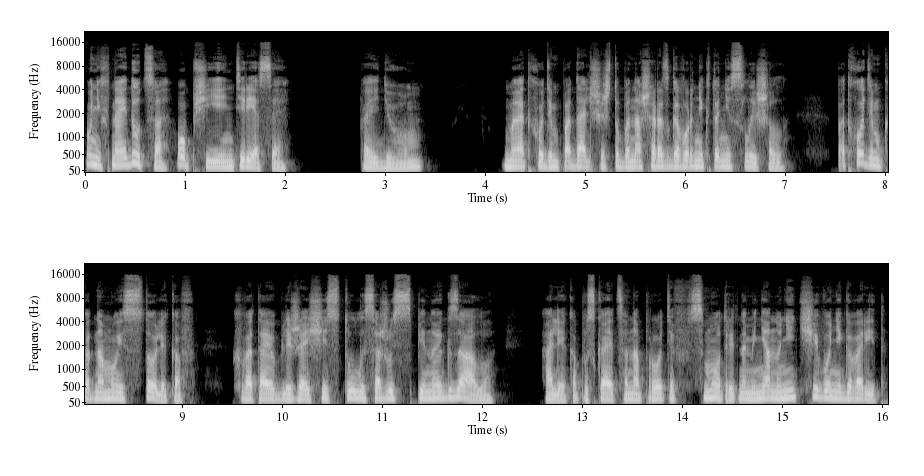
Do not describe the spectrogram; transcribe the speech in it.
У них найдутся общие интересы. Пойдем. Мы отходим подальше, чтобы наш разговор никто не слышал. Подходим к одному из столиков. Хватаю ближайший стул и сажусь спиной к залу. Олег опускается напротив, смотрит на меня, но ничего не говорит.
